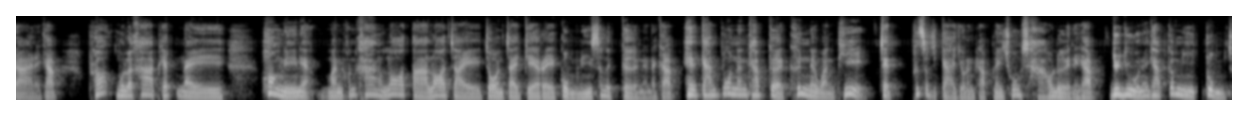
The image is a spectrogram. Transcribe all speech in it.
ได้นะครับ เพราะมูลค่าเพชรในห้องนี้เนี่ยมันค่อนข้างล่อตาล่อใจโจรใจเกเรกลุ่มนี้สลึกเกินนะครับ เหตุการณ์ปล้นนั้นครับเกิดขึ้นในวันที่ 7 พฤศจิกายนครับในช่วงเช้าเลยนะครับอยู่ๆนะครับก็มีกลุ่มโจ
